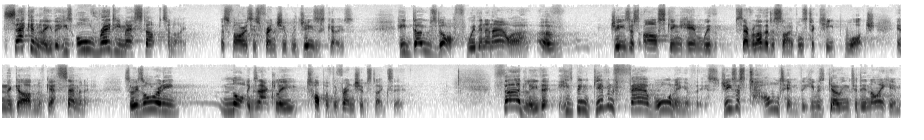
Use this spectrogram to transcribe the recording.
Secondly, that he's already messed up tonight as far as his friendship with Jesus goes. He dozed off within an hour of Jesus asking him with several other disciples to keep watch in the Garden of Gethsemane. So he's already not exactly top of the friendship stakes here. Thirdly, that he's been given fair warning of this. Jesus told him that he was going to deny him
